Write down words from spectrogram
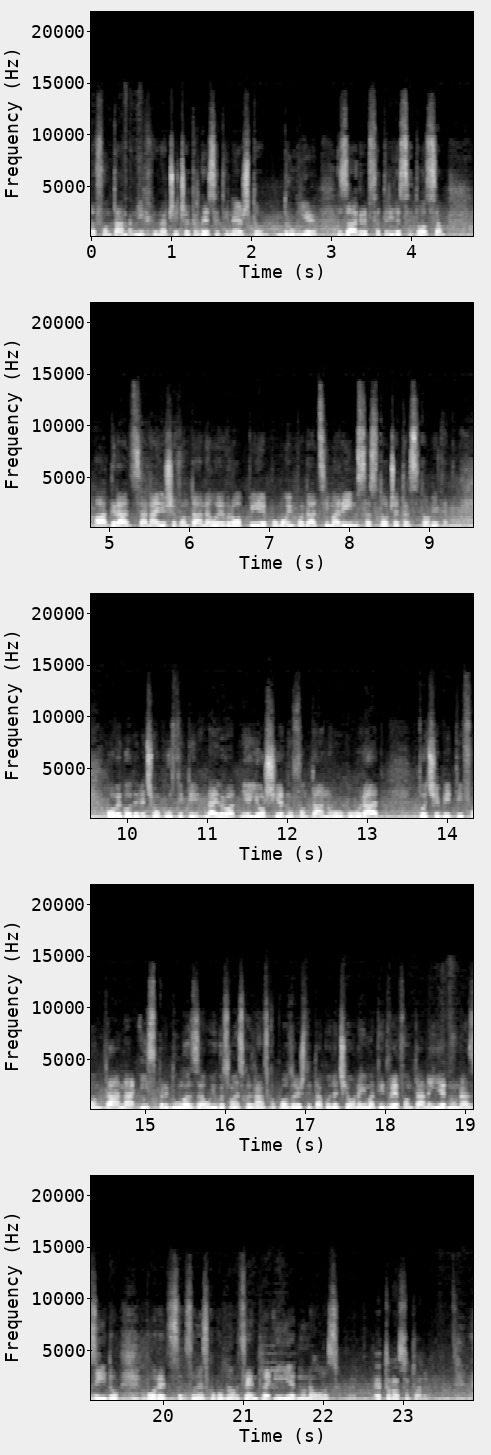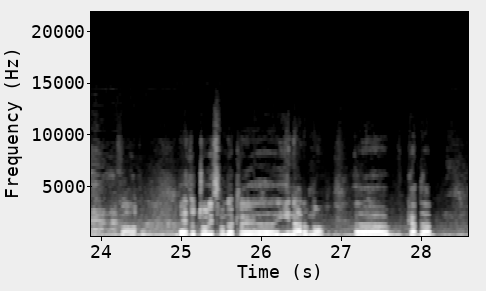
fontana, njih znači 40 i nešto, drugi je Zagreb sa 38, a grad sa najviše fontana u Evropi je po mojim podacima Rim sa 140 objekata. Ove godine ćemo pustiti najverovatnije još jednu fontanu u rad, to će biti fontana ispred ulaza u Jugoslovensko dramsko pozorište, tako da će ona imati dve fontane, jednu na zidu pored Studenskog kulturnog centra i jednu na ulazu. Eto nas otvaraju. Hvala puno. Eto, čuli smo, dakle, i naravno, e, kada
